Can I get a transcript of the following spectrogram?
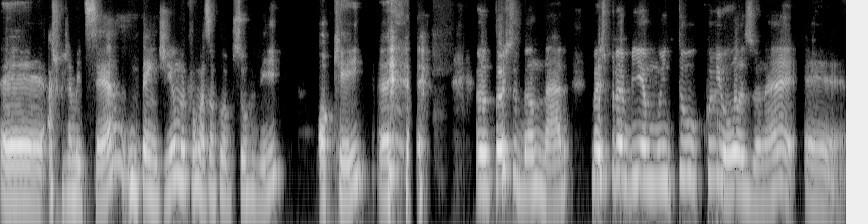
É... Acho que já me disseram, entendi uma informação que eu absorvi, ok. É... eu não estou estudando nada, mas para mim é muito curioso, né? É...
